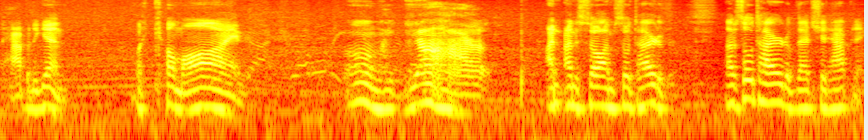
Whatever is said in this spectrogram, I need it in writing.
it happened again. Like, come on. Oh my god. I'm, I'm so I'm so tired of it. I'm so tired of that shit happening.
